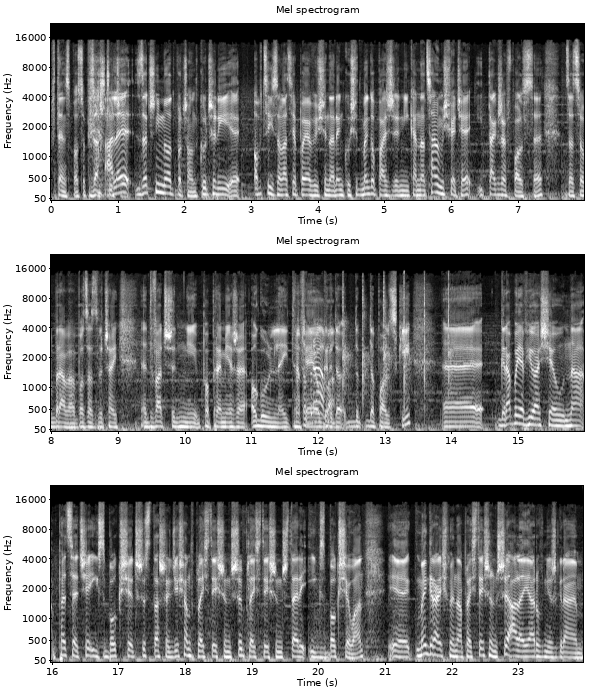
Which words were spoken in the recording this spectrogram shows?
w ten sposób. Zaszczucie. Ale zacznijmy od początku, czyli e, opcja izolacja pojawił się na rynku 7 października na całym świecie i także w Polsce, za co brawa, bo zazwyczaj 2-3 dni po premierze ogólnej trafiają brawa. gry do, do, do Polski. E, gra pojawiła się na PC, Xboxie 360, PlayStation 3, PlayStation 4 i Xboxie One. E, my graliśmy na PlayStation 3, ale ja również grałem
